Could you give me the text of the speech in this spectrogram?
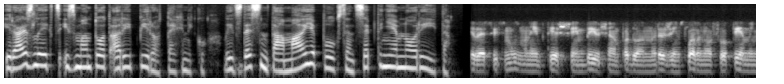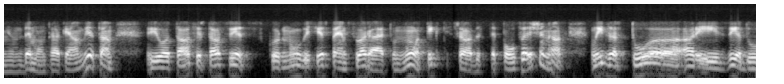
Ir aizliegts izmantot arī pirotehniku līdz 10. maija pulksten 7. no rīta. Pievērsīsim uzmanību tieši šīm bijušajām padomu režīmu slavenošo piemiņu demontētajām vietām, jo tās ir tās vietas, kur nu, visiespējams varētu notikt šādas pulcēšanās. Līdz ar to arī ziedu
